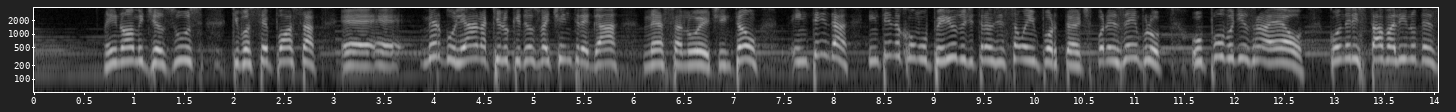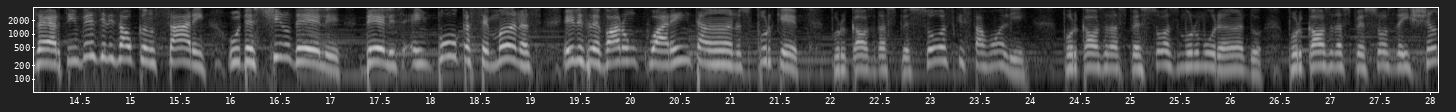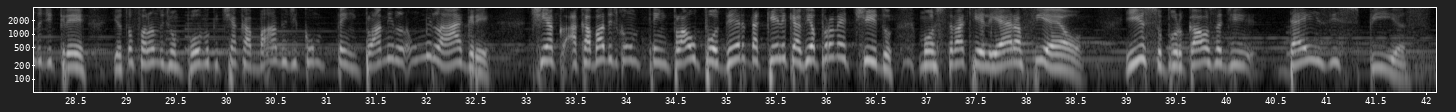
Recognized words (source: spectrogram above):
em nome de Jesus, que você possa é, é, mergulhar naquilo que Deus vai te entregar nessa noite. Então, entenda, entenda como o período de transição é importante. Por exemplo, o povo de Israel, quando ele estava ali no deserto, em vez de eles alcançarem o destino dele, deles em poucas semanas, eles levaram 40 anos. Por quê? Por causa das pessoas que estavam ali por causa das pessoas murmurando, por causa das pessoas deixando de crer. E eu estou falando de um povo que tinha acabado de contemplar um milagre, tinha acabado de contemplar o poder daquele que havia prometido mostrar que ele era fiel. Isso por causa de dez espias,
